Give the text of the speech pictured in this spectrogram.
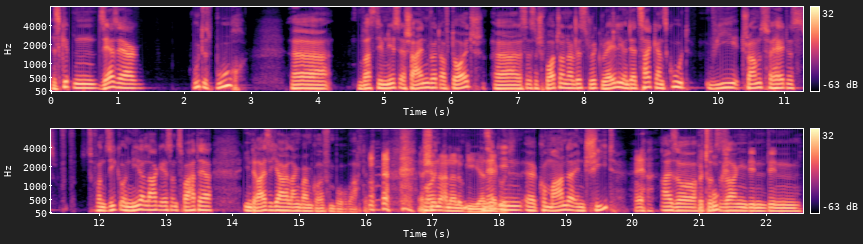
es gibt ein sehr, sehr gutes Buch, äh, was demnächst erscheinen wird auf Deutsch. Äh, das ist ein Sportjournalist, Rick Rayleigh, und der zeigt ganz gut, wie Trumps Verhältnis von Sieg und Niederlage ist. Und zwar hat er ihn 30 Jahre lang beim Golfen beobachtet. Ja, schöne Analogie, ja, sehr Nennt gut. ihn äh, Commander in Cheat. Ja. Also Betrug. sozusagen den, den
